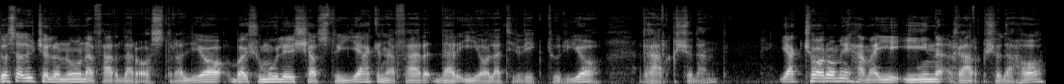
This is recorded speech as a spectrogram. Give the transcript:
249 نفر در استرالیا به شمول 61 نفر در ایالت ویکتوریا غرق شدند. یک چهارم همه این غرق شده ها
